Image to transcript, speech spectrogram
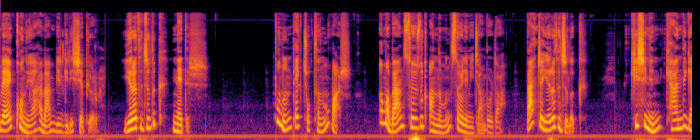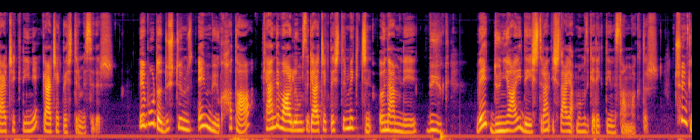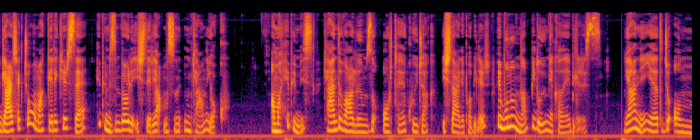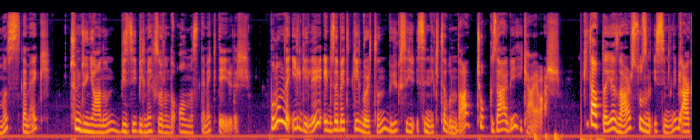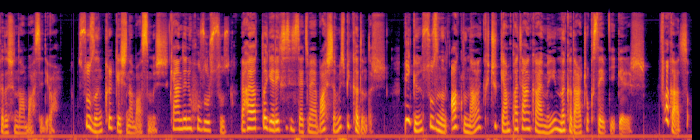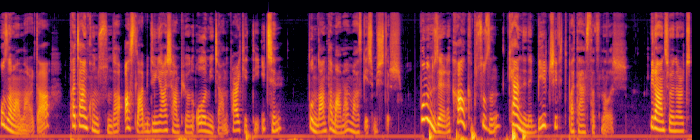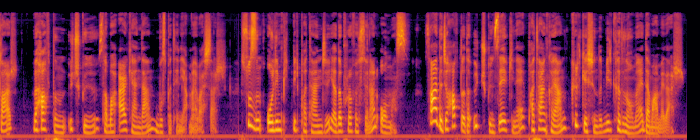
ve konuya hemen bir giriş yapıyorum. Yaratıcılık nedir? Bunun pek çok tanımı var. Ama ben sözlük anlamını söylemeyeceğim burada. Bence yaratıcılık kişinin kendi gerçekliğini gerçekleştirmesidir. Ve burada düştüğümüz en büyük hata kendi varlığımızı gerçekleştirmek için önemli, büyük ve dünyayı değiştiren işler yapmamız gerektiğini sanmaktır. Çünkü gerçekçi olmak gerekirse hepimizin böyle işleri yapmasının imkanı yok. Ama hepimiz kendi varlığımızı ortaya koyacak işler yapabilir ve bununla bir doyum yakalayabiliriz. Yani yaratıcı olmamız demek tüm dünyanın bizi bilmek zorunda olması demek değildir. Bununla ilgili Elizabeth Gilbert'ın Büyük Sihir isimli kitabında çok güzel bir hikaye var. Kitapta yazar Susan isimli bir arkadaşından bahsediyor. Susan 40 yaşına basmış, kendini huzursuz ve hayatta gereksiz hissetmeye başlamış bir kadındır. Bir gün Susan'ın aklına küçükken paten kaymayı ne kadar çok sevdiği gelir. Fakat o zamanlarda paten konusunda asla bir dünya şampiyonu olamayacağını fark ettiği için bundan tamamen vazgeçmiştir. Bunun üzerine kalkıp Susan kendine bir çift paten satın alır. Bir antrenör tutar ve haftanın 3 günü sabah erkenden buz pateni yapmaya başlar. Susan olimpik bir patenci ya da profesyonel olmaz. Sadece haftada 3 gün zevkine paten kayan 40 yaşında bir kadın olmaya devam eder.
